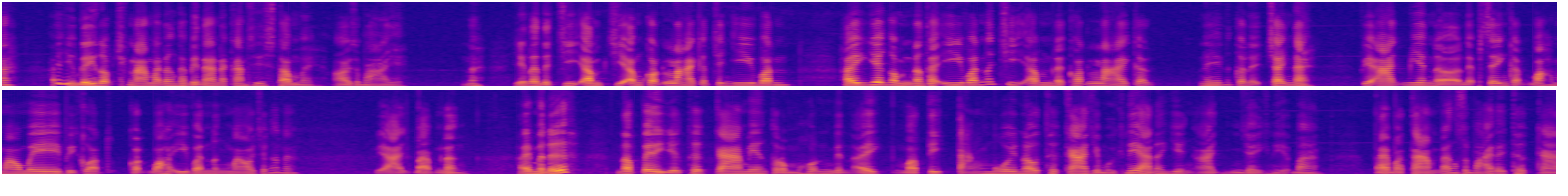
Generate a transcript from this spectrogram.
ណា ហើយយើងលេងរាប់ឆ្នាំមកដឹងថាពីណាអ្នកកាន់ system ឯងឲ្យសុបាយឯងណាយើងដឹងតែ GM GM គាត់ live គាត់ចេញ event ហើយយើងក៏មិនដឹងថា event ហ្នឹង GM ដែលគាត់ live គាត់នេះគាត់អ្នកចេញដែរវាអាចមានអ្នកផ្សេងគាត់បោះមកមេពីគាត់គាត់បោះ event នឹងមកអញ្ចឹងណាវាអាចបែបហ្នឹងហើយមនុស្សនៅពេលយើងធ្វើការមានក្រុមហ៊ុនមានអីមកទីតាំងមួយនៅធ្វើការជាមួយគ្នាអាហ្នឹងយើងអាចនិយាយគ្នាបានតែបើតាមដឹងសុបាយដូចធ្វើការ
